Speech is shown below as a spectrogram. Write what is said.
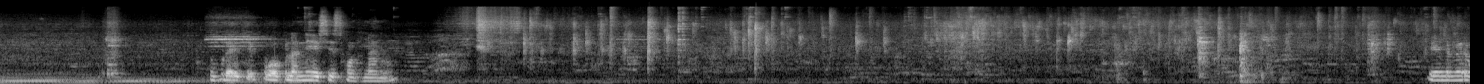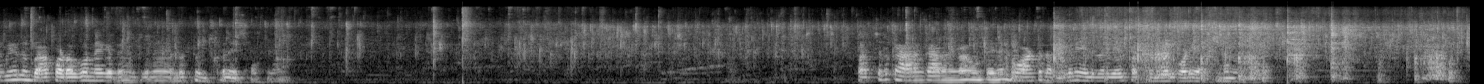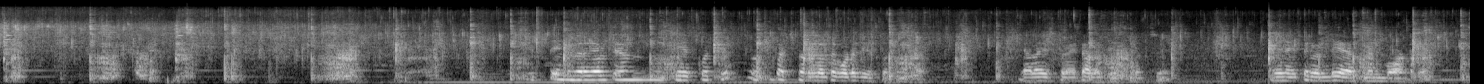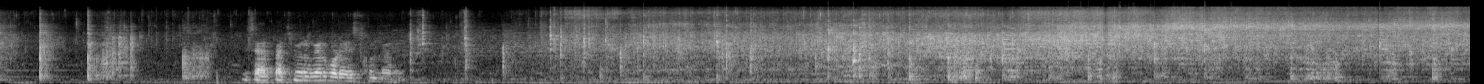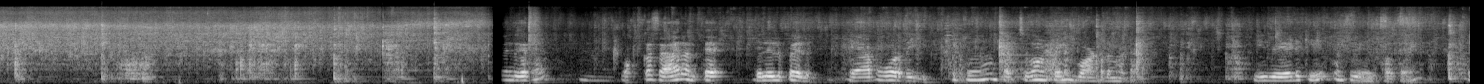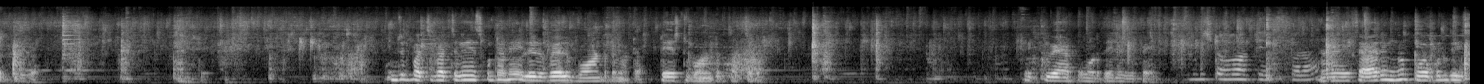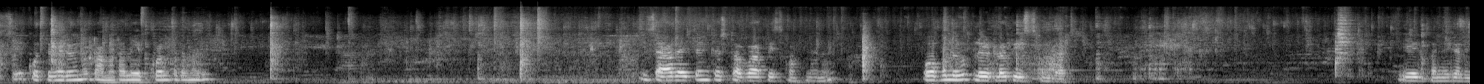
ఇప్పుడైతే పోపులన్నీ వేసేసుకుంటున్నాను. ఎండు మిరపకాయలు బాగా పొడవుగా ఉన్నాయి కదా అందుకని అలా తుంచుకొని వేసుకుంటున్నాను పచ్చడి కారం కారంగా ఉంటేనే బాగుంటుంది. అందుకని ఎండు మిరపకాయలు పచ్చిమిరపకాయలు కూడా వేస్తున్నాను. ఎండు మిరగాయలు చేసుకోవచ్చు. ఉప్పు కూడా చేసుకోవచ్చు. ఎలా ఇష్టమైతే అలా చేసుకోవచ్చు. నేనైతే రెండు వేస్తున్నాను. బాగుంటుంది. ఈసారి పచ్చిమిరపకాయలు కూడా వేసుకుంటారు. ఎందుకంటే ఒక్కసారి అంతే వెల్లుల్లిపాయలు వేపకూడదు ఇవి. కొంచెం పచ్చిగా ఉంటేనే బాగుంటుంది అనమాట ఈ వేడికి కొంచెం వేడిపోతాయి కొద్దిగా అంతే కొంచెం పచ్చి పచ్చిగా వేసుకుంటేనే వెల్లుల్లిపాయలు బాగుంటుంది అన్నమాట. టేస్ట్ బాగుంటుంది పచ్చడి. ఎక్కువ వేపకూడదు ఆ, ఈసారి ఇంకా పోపులు తీసి కొత్తిమీర టమాటాలు వేపుకోవాలి కదా మరి. ఈసారి అయితే ఇంకా స్టవ్ ఆపేసుకుంటున్నాను పోపులు ప్లేట్లో తీసుకుంటారు. ఏది పని కదా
